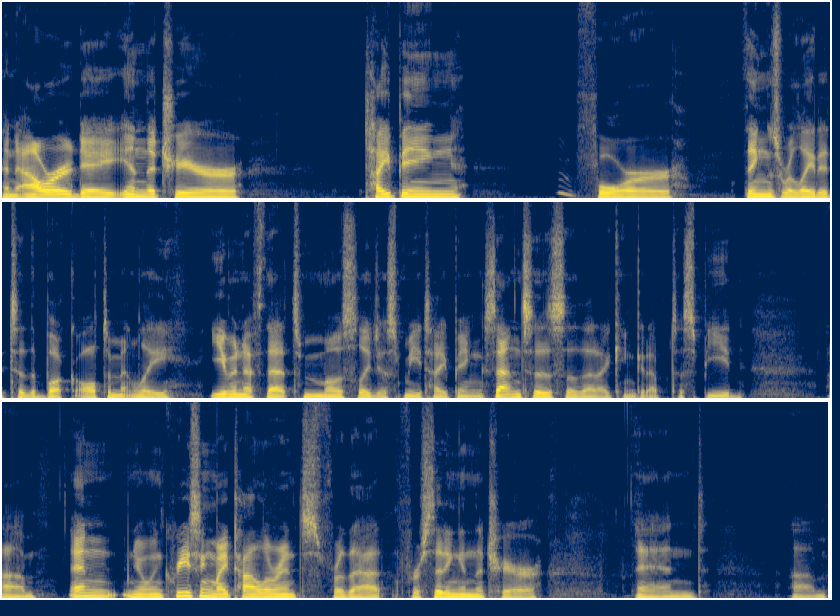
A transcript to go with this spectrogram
an hour a day in the chair typing for things related to the book ultimately, even if that's mostly just me typing sentences so that I can get up to speed. Um, and, you know, increasing my tolerance for that, for sitting in the chair and, um,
